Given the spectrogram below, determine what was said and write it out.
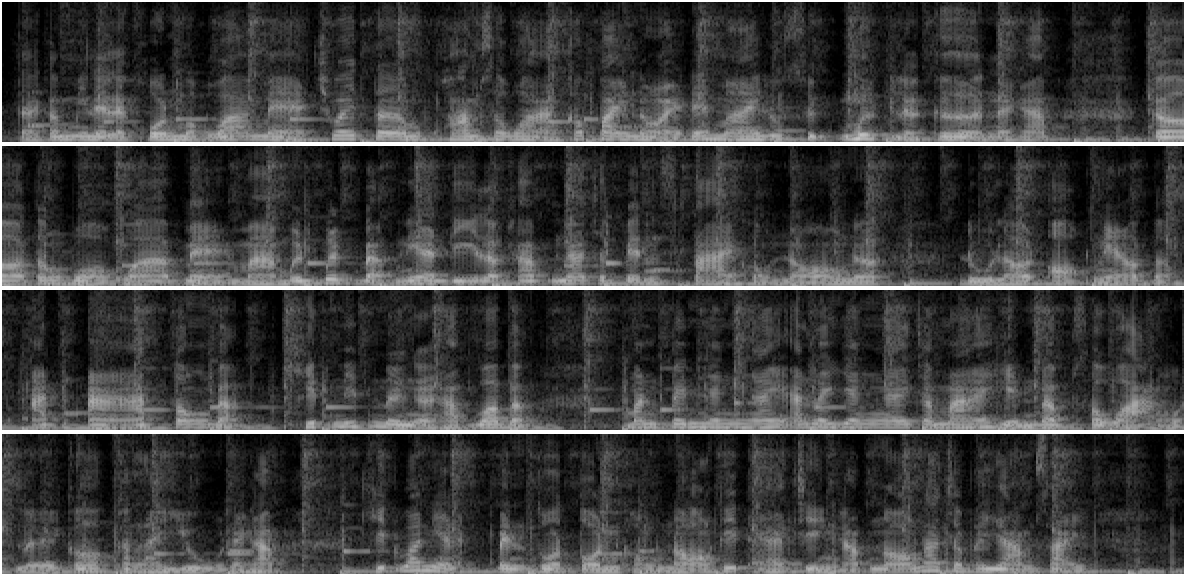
แต่ก็มีหลายๆคนบอกว่าแหมช่วยเติมความสว่างเข้าไปหน่อยได้ไหมรู้สึกมืดเหลือเกินนะครับ ก็ต้องบอกว่าแหมมามืดๆแบบเนี้ยดีแล้วครับ น่าจะเป็นสไตล์ของน้องเนอะดูแล้วออกแนวแบบอาร์ตอาร์ตต้องแบบคิดนิดนึงอะครับ ว่าแบบมันเป็นยังไงอะไรยังไงจะมาให้เห็นแบบสว่างหมดเลยก็กระไรอยู่นะครับ คิดว่าเนี่ยเป็นตัวตนของน้องที่แท้จริงครับ น้องน่าจะพยายามใส่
